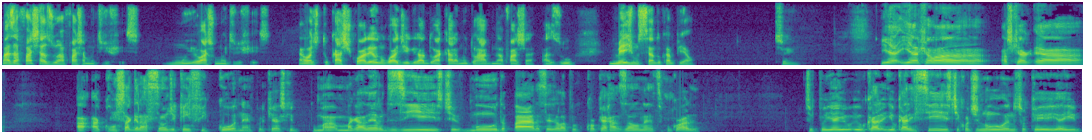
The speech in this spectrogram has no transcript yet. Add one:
Mas a faixa azul é uma faixa muito difícil. Eu acho muito difícil. É onde tu cascola. Eu não gosto de graduar cara muito rápido na faixa azul, mesmo sendo campeão. Sim. E é, e é aquela. Acho que é, é a, a, a consagração de quem ficou, né? Porque acho que uma, uma galera desiste, muda, para, seja lá por qualquer razão, né? Você concorda? Tipo, e aí e o cara, e o cara insiste, continua, não sei o quê, e aí,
